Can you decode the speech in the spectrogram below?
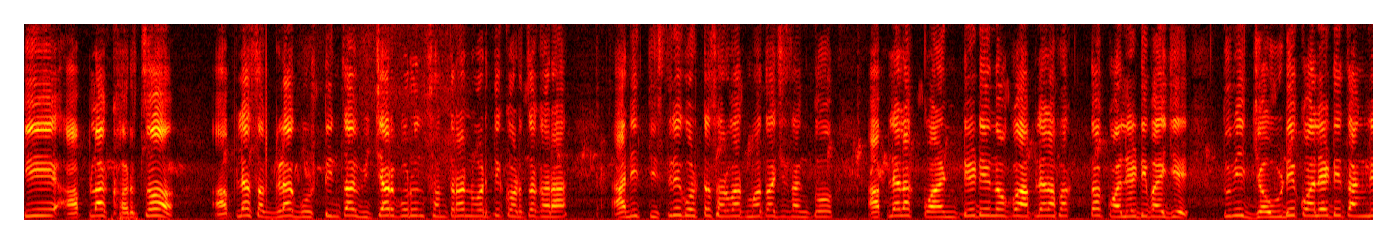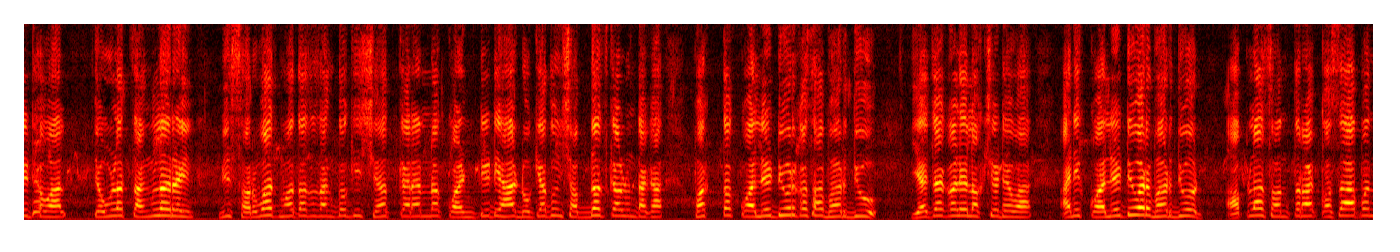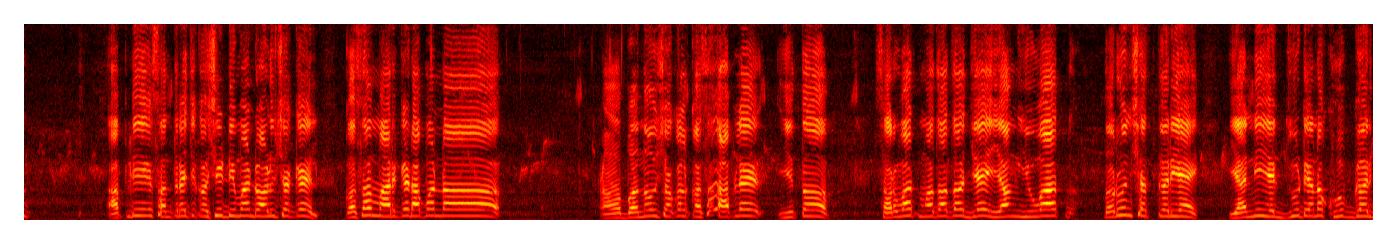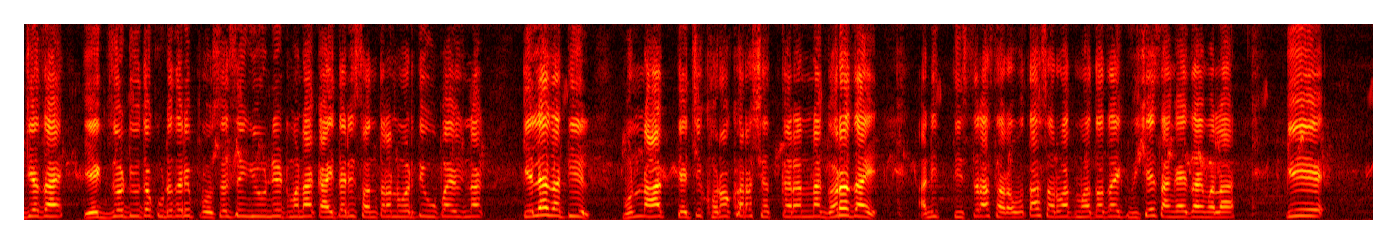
की आपला खर्च आपल्या सगळ्या गोष्टींचा विचार करून संत्रांवरती खर्च करा. आणि तिसरी गोष्ट सर्वात महत्त्वाची सांगतो आपल्याला क्वांटिटी नको आपल्याला फक्त क्वालिटी पाहिजे. तुम्ही जेवढी क्वालिटी चांगली ठेवाल तेवढं चांगलं राहील. मी सर्वात महत्त्वाचं सांगतो की शेतकऱ्यांना क्वांटिटी हा डोक्यातून शब्दच काढून टाका. फक्त क्वालिटीवर कसा भर देऊ याच्याकडे लक्ष ठेवा. आणि क्वालिटीवर भर देऊन आपला संत्रा कसा आपण आपली संत्र्याची कशी डिमांड वाढू शकेल कसं मार्केट आपण बनवू शकेल कसं आपले इथं सर्वात महत्त्वाचं जे यंग युवा तरुण शेतकरी आहे यांनी एकजूट येणं खूप गरजेचं आहे. एकजूट तर कुठंतरी प्रोसेसिंग युनिट म्हणा काहीतरी संत्रांवरती उपाययोजना केल्या जातील. म्हणून आज त्याची खरोखर शेतकऱ्यांना गरज आहे. आणि तिसरा सर्वता सर्वात महत्त्वाचा एक विषय सांगायचा आहे मला की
